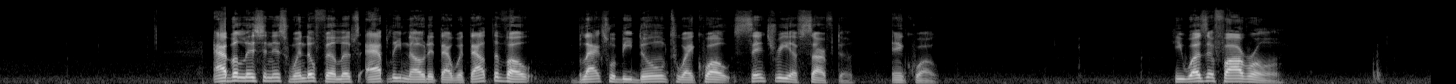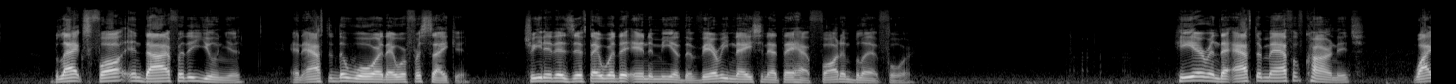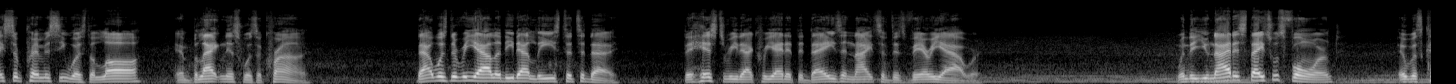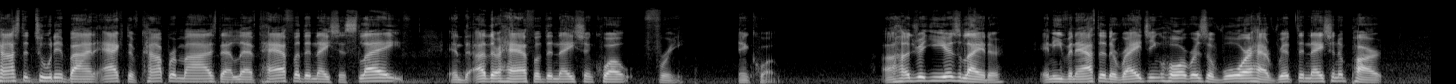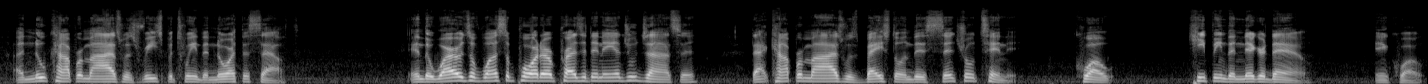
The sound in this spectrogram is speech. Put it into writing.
Abolitionist Wendell Phillips aptly noted that without the vote, blacks would be doomed to a quote, century of serfdom, end quote. He wasn't far wrong. Blacks fought and died for the Union, and after the war they were forsaken, treated as if they were the enemy of the very nation that they had fought and bled for. Here, in the aftermath of carnage, white supremacy was the law and blackness was a crime. That was the reality that leads to today, the history that created the days and nights of this very hour. When the United States was formed, it was constituted by an act of compromise that left half of the nation slave and the other half of the nation, quote, free, end quote. A hundred years later, and even after the raging horrors of war had ripped the nation apart, a new compromise was reached between the North and South. In the words of one supporter of President Andrew Johnson, that compromise was based on this central tenet, quote, keeping the nigger down, end quote.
